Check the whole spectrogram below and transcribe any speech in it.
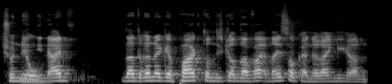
Schon in den ein da drinnen geparkt und ich glaube, da, war- da ist auch keiner reingegangen.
